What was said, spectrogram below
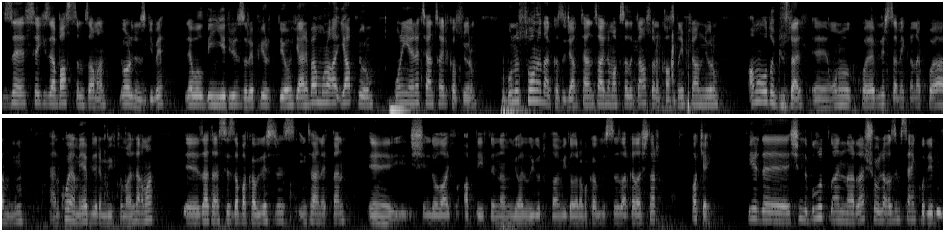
Z8'e bastığım zaman gördüğünüz gibi level 1700 repair diyor. Yani ben bunu yapmıyorum. Onun yerine Tentile kasıyorum. Bunu sonradan kasacağım. Tentile'ı maksadıktan sonra kasmayı planlıyorum. Ama o da güzel. Ee, onu koyabilirsem ekrana koyar mıyım? Yani koyamayabilirim büyük ihtimalle ama e, zaten siz de bakabilirsiniz internetten. E, şimdi life update'lerinden ya da YouTube'dan videolara bakabilirsiniz arkadaşlar. Okey. Bir de şimdi Bullet Line'lardan şöyle Azim Senko diye bir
